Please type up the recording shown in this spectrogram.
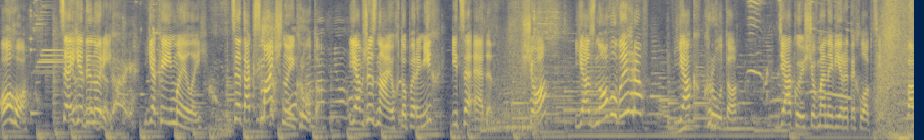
Ого, це єдиноріг. Який милий. Це так смачно і круто. Я вже знаю, хто переміг, і це Еден. Що? Я знову виграв? Як круто. Дякую, що в мене вірите, хлопці. Вам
